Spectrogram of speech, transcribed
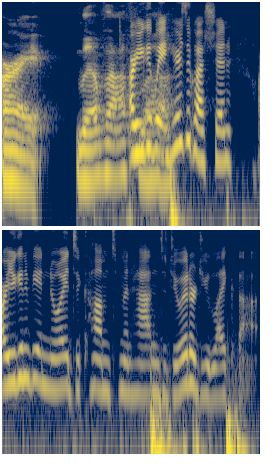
All right. Live, laugh, Are you gonna wait? Here's a question: Are you gonna be annoyed to come to Manhattan to do it, or do you like that?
